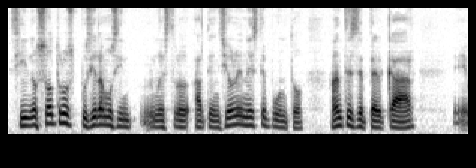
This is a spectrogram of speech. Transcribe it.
Si nosotros pusiéramos nuestra atención en este punto antes de percar, eh,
